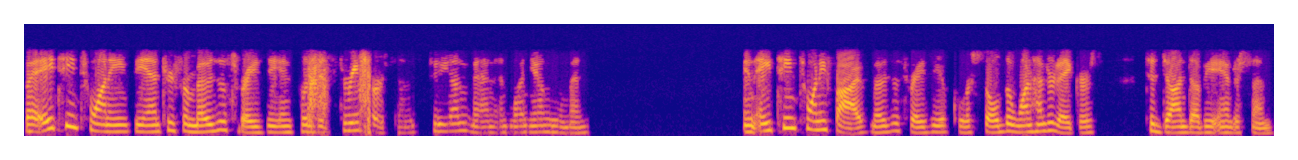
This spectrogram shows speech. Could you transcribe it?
By 1820, the entry for Moses Frazee included three persons, two young men and one young woman. In 1825, Moses Frazee, of course, sold the 100 acres to John W. Anderson,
